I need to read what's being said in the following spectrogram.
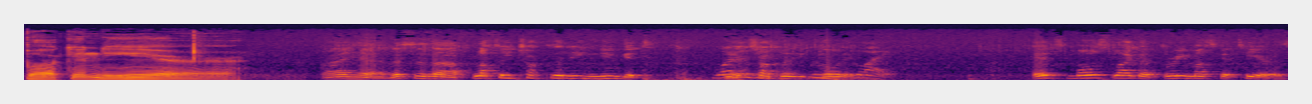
Buccaneer. right here. This is a fluffy chocolatey nougat. What Yeah, does chocolatey it coating. look like? It's most like a Three Musketeers.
